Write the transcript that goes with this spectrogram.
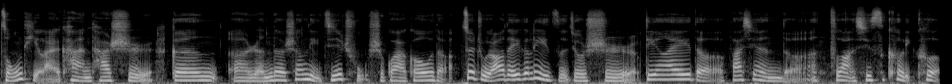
总体来看，它是跟呃人的生理基础是挂钩的。最主要的一个例子就是 DNA 的发现的弗朗西斯克里克，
